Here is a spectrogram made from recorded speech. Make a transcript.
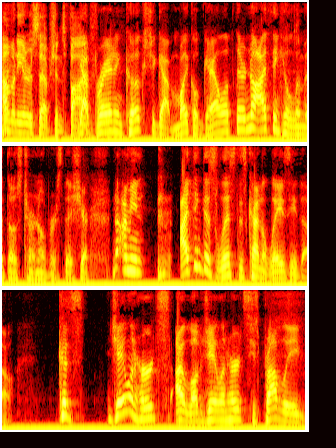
How many interceptions? Five. You got Brandin Cooks. You got Michael Gallup there. No, I think he'll limit those turnovers this year. No, I mean, I think this list is kind of lazy though, because Jalen Hurts. I love Jalen Hurts. He's probably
